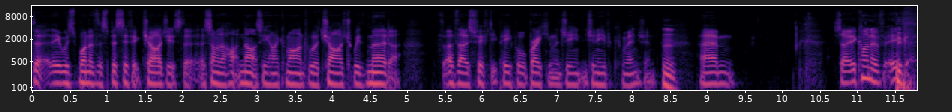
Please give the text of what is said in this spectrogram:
that it was one of the specific charges that some of the Nazi high command were charged with murder of those fifty people breaking the Geneva Convention. Hmm. Um, so it kind of it, Bef-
